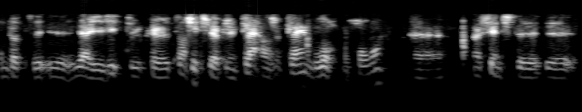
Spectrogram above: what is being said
Omdat, ja, je ziet natuurlijk, Transitieweb is een als een klein blog begonnen. maar sinds de, de,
